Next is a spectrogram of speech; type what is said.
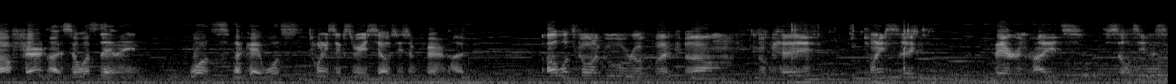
Oh, Fahrenheit. So what's that mean? What's okay? What's 26 degrees Celsius in Fahrenheit? Oh, let's go on Google real quick. Um, okay. 26 Fahrenheit Celsius.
